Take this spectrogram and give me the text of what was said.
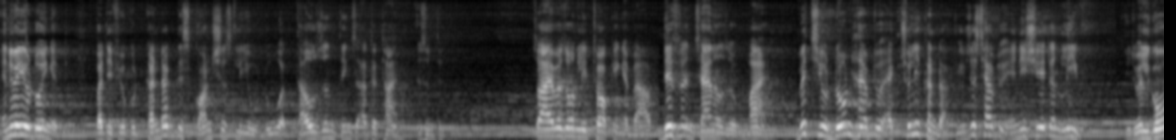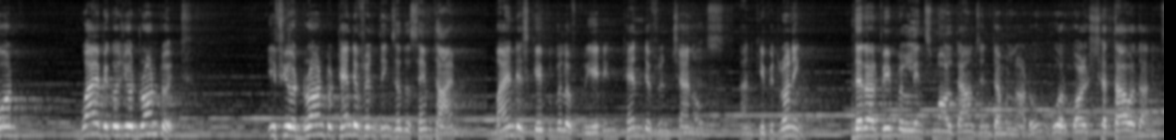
Anyway, you're doing it. But if you could conduct this consciously, you would do a thousand things at a time, isn't it? So I was only talking about different channels of mind, which you don't have to actually conduct, you just have to initiate and leave. It will go on. Why? Because you're drawn to it. If you're drawn to ten different things at the same time, mind is capable of creating ten different channels and keep it running. There are people in small towns in Tamil Nadu who are called Shatavadanis.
